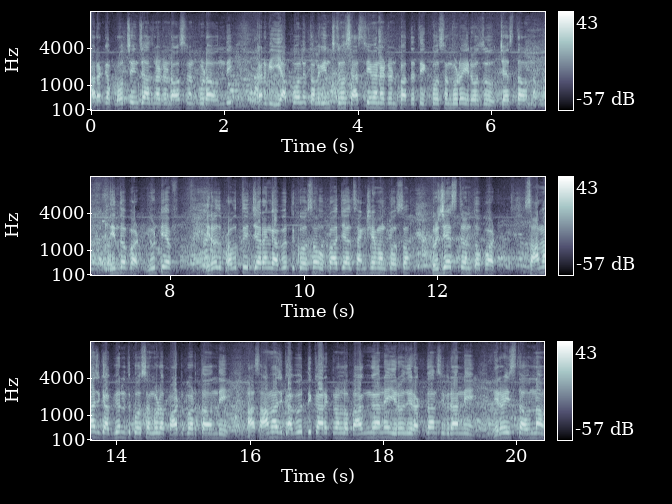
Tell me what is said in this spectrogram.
ఆ రకంగా ప్రోత్సహించాల్సినటువంటి అవసరం కూడా ఉంది. కనుక ఈ అపోహల్ని తొలగించడం శాస్త్రీయమైనటువంటి పద్ధతి కోసం కూడా ఈరోజు చేస్తూ ఉన్నాం. దీంతోపాటు యూటీఎఫ్ ఈరోజు ప్రభుత్వ విద్యారంగ అభివృద్ధి కోసం ఉపాధ్యాయుల సంక్షేమం కోసం కృషి చేస్తడంతో పాటు సామాజిక అభ్యున్నతి కోసం కూడా పాటుపడుతూ ఉంది. ఆ సామాజిక అభివృద్ధి కార్యక్రమంలో భాగంగానే ఈరోజు రక్తదాన శిబిరాన్ని నిర్వహిస్తూ ఉన్నాం.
